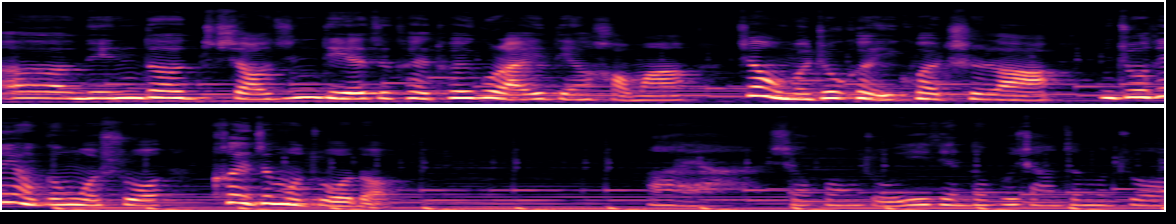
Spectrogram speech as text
呃，您的小金碟子可以推过来一点好吗？这样我们就可以一块吃了。你昨天有跟我说可以这么做的。”小公主一点都不想这么做，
